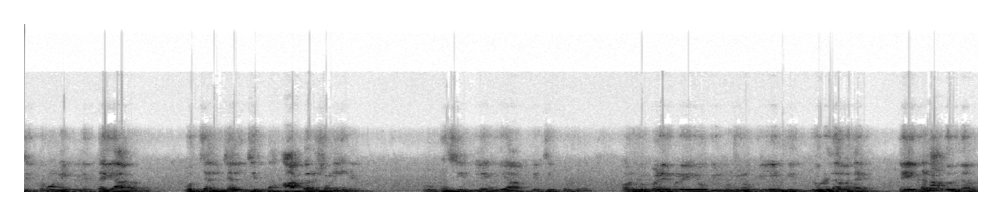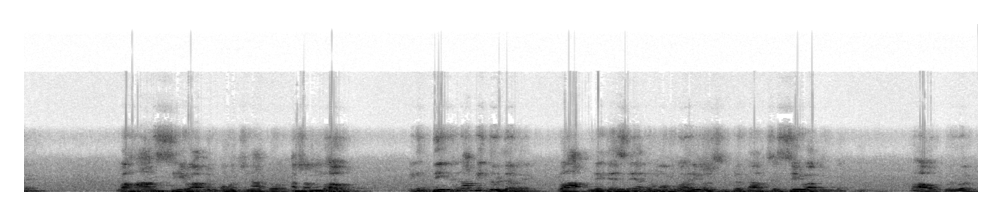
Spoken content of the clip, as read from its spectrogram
चित्त होने के लिए तैयार रहो। वो चंचल चित्त आकर्षणी है। वो घसीट लेंगे आपके चित्त को और जो बड़े बड़े योगी मुनियों के लिए भी दुर्लभ है, देखना दुर्लभ है। वहाँ सेवा में पहुँचना तो असंभव। लेकिन देखना भी दुर्लभ है। वह अपने जैसे अधमों को हरिवंश प्रताप से सेवा मिल जाती भावपूर्वक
